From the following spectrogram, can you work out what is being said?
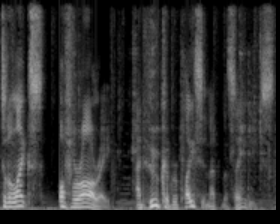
to the likes of Ferrari, and who could replace him at Mercedes.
